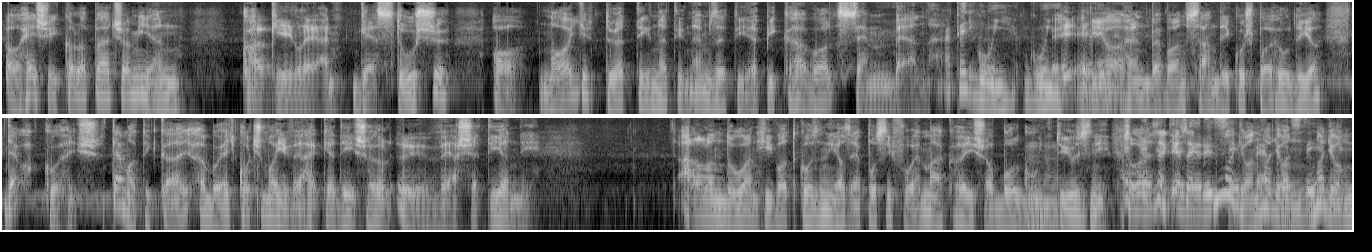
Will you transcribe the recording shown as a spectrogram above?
a helység kalapácsa milyen kakélen gesztus a nagy történeti nemzeti epikával szemben. Hát egy gúny. gúny ja, rendben van, szándékos paródia, de akkor is tematikájában egy kocsmai vehekedésről ő verset írni. Állandóan hivatkozni az eposzifoemákra és abból mhm. űzni. Szóval ezek, ezek nagyon, nagyon, nagyon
